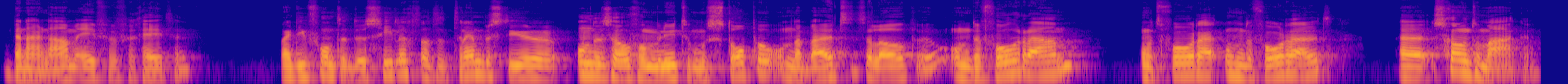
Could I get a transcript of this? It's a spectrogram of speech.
Ik ben haar naam even vergeten. Maar die vond het dus zielig dat de trambestuurder om de zoveel minuten moest stoppen om naar buiten te lopen, om de voorraam, om, het voorruit, om de voorruit uh, schoon te maken.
